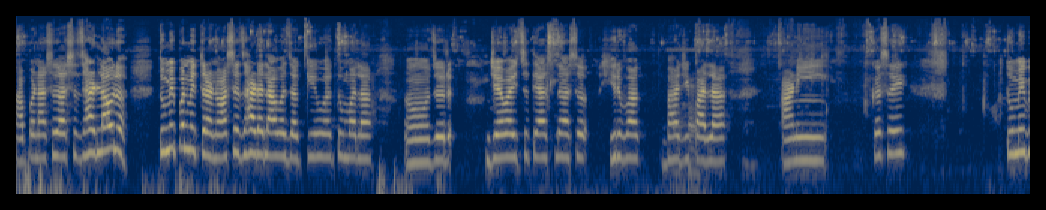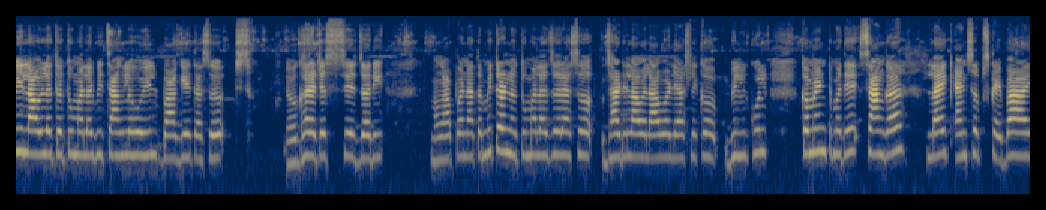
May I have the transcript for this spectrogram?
आपण असं असं झाड लावलं. तुम्ही पण मित्रांनो असं झाडं लावा जा किंवा तुम्हाला जर जेवायचं ते असलं असं हिरवा भाजीपाला आणि कसं आहे तुम्ही बी लावलं तर तुम्हाला बी चांगलं होईल. बागेत असं घराच्या शेजारी. मग आपण आता मित्रांनो तुम्हाला जर असं झाडे लावायला आवडले असले क बिलकुल कमेंटमध्ये सांगा. लाईक अँड सबस्क्राईब बाय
